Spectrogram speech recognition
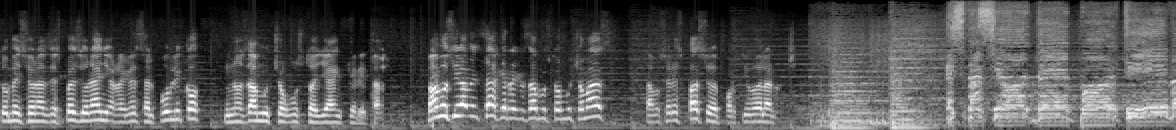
tú mencionas, después de un año regresa el público y nos da mucho gusto allá en Querétaro. Vamos a ir a mensaje, regresamos con mucho más. Estamos en Espacio Deportivo de la Noche. Espacio Deportivo.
